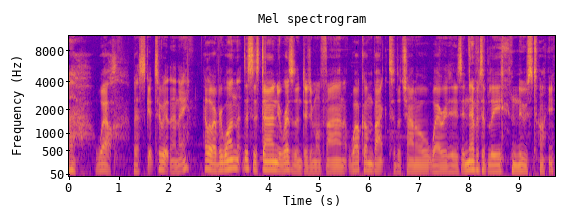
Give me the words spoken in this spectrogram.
well, best get to it then, eh? Hello everyone, this is Dan, your resident Digimon fan. Welcome back to the channel where it is inevitably news time.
